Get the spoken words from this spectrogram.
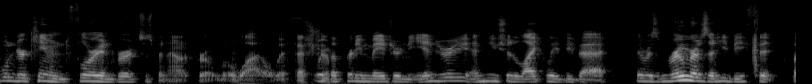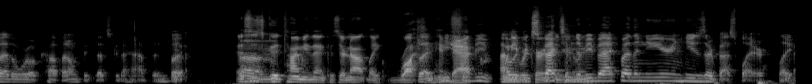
wunderkind Florian Wirtz has been out for a little while with with a pretty major knee injury, and he should likely be back. There was rumors that he'd be fit by the World Cup. I don't think that's going to happen, but This is Um, good timing then because they're not like rushing him back. be. I would expect him to be back by the new year, and he's their best player. Like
